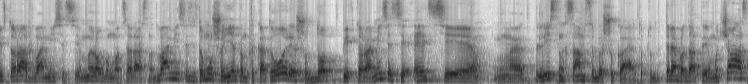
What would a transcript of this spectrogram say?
півтора-два місяці. Ми робимо це раз на два місяці, тому що є там така теорія, що до півтора місяці Etsy е, лістинг сам себе шукає. Тобто треба дати йому час,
